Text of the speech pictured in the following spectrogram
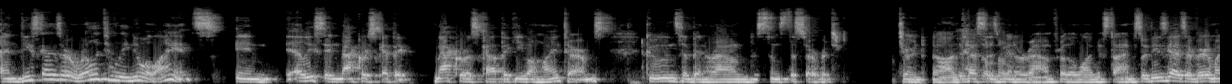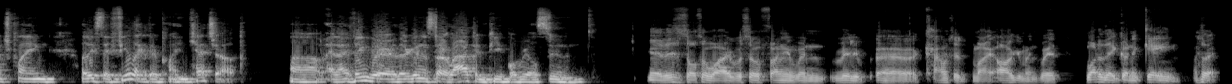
And these guys are a relatively new alliance in at least in macroscopic macroscopic EVE Online terms. Goons have been around since the server turned on. Tesla's been around for the longest time. So these guys are very much playing, at least they feel like they're playing catch up. Uh, and I think they're they're going to start lapping people real soon. Yeah, this is also why it was so funny when really uh, countered my argument with what are they going to gain? I was like,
